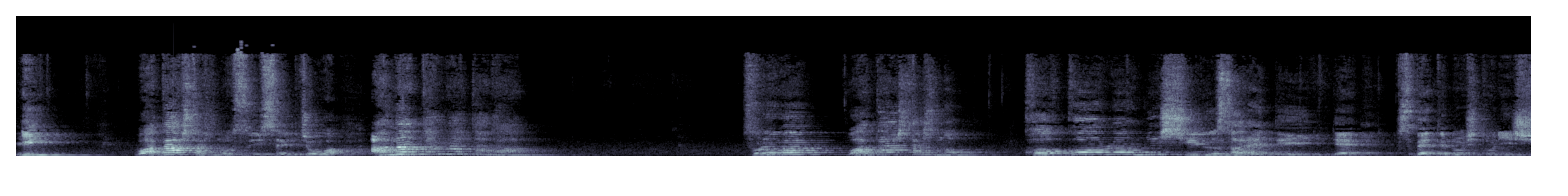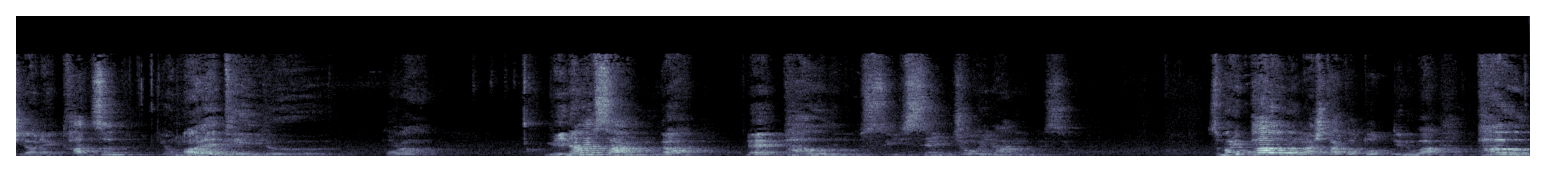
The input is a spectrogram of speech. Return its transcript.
2私たちの推薦状はあなた方だ。それは私たちの心に記されていて全ての人に知られかつ読まれている。ほら皆さんが、ね、パウロの推薦状になるんですよ。つまりパウロがしたことっていうのはパウロ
